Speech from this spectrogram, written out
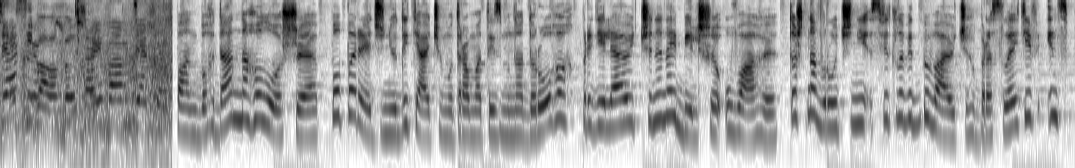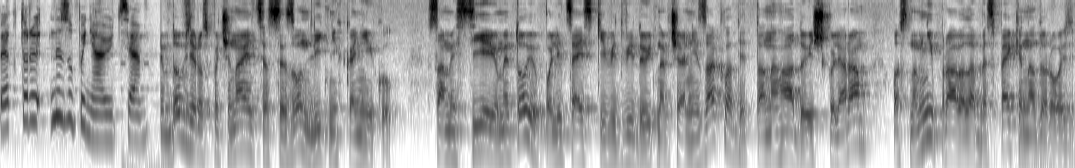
дякую. Спасибо вам большое. Да, вам дякую. Пан Богдан наголошує, попередженню дитячому травматизму на дорогах приділяють чи не найбільше уваги. Тож на врученні світловідбиваючих браслетів інспектори не зупиняються. Невдовзі розпочинається сезон літніх канікул. Саме з цією метою поліцейські відвідують навчальні заклади та нагадують школярам основні правила безпеки на дорозі.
